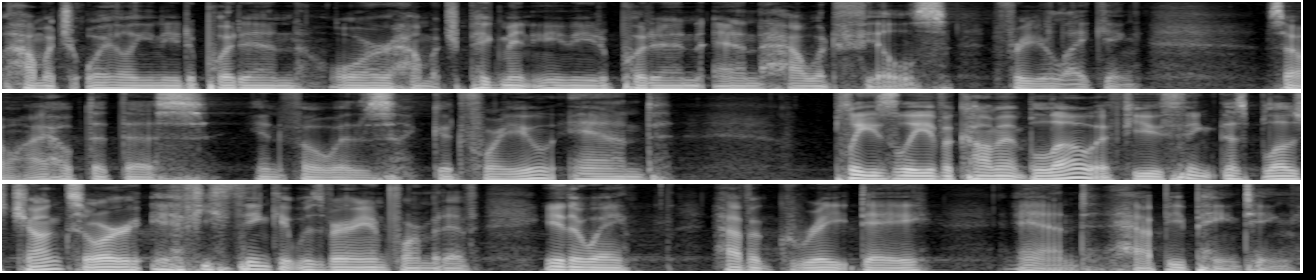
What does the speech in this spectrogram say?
how much oil you need to put in or how much pigment you need to put in and how it feels for your liking. So I hope that this info was good for you. And Please leave a comment below if you think this blows chunks or if you think it was very informative. Either way, have a great day and happy painting.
